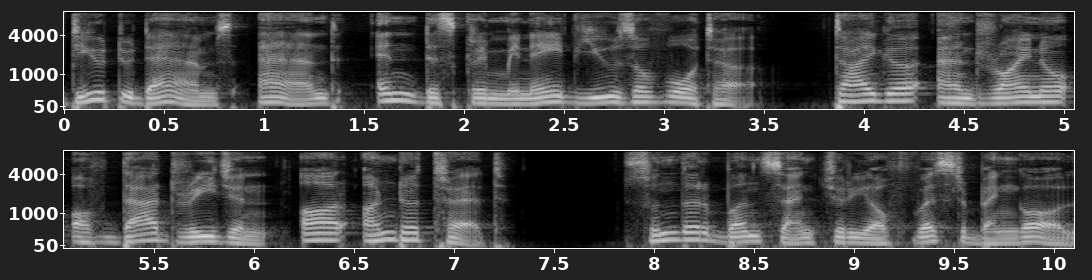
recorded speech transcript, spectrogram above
due to dams and indiscriminate use of water. Tiger and rhino of that region are under threat. Sundarban Sanctuary of West Bengal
